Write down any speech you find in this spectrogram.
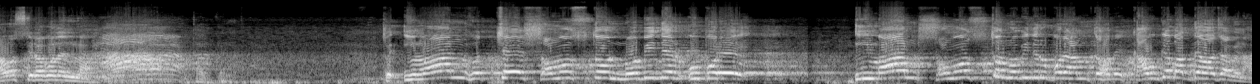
আওয়াজ করে বলেন না। থাকবে না। তো ইমান হচ্ছে সমস্ত নবীদের উপরে ইমান সমস্ত নবীদের উপরে আনতে হবে, কাউকে বাদ দেওয়া যাবে না।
